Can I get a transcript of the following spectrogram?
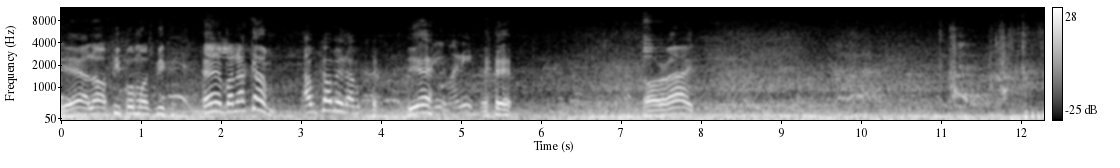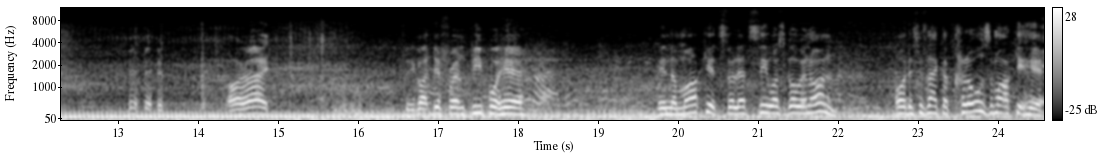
Yeah, a lot of people must be. Hey, but I come. I'm coming. I'm. Yeah. money. All right. All right. So you got different people here in the market. So let's see what's going on. Oh, this is like a closed market here.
